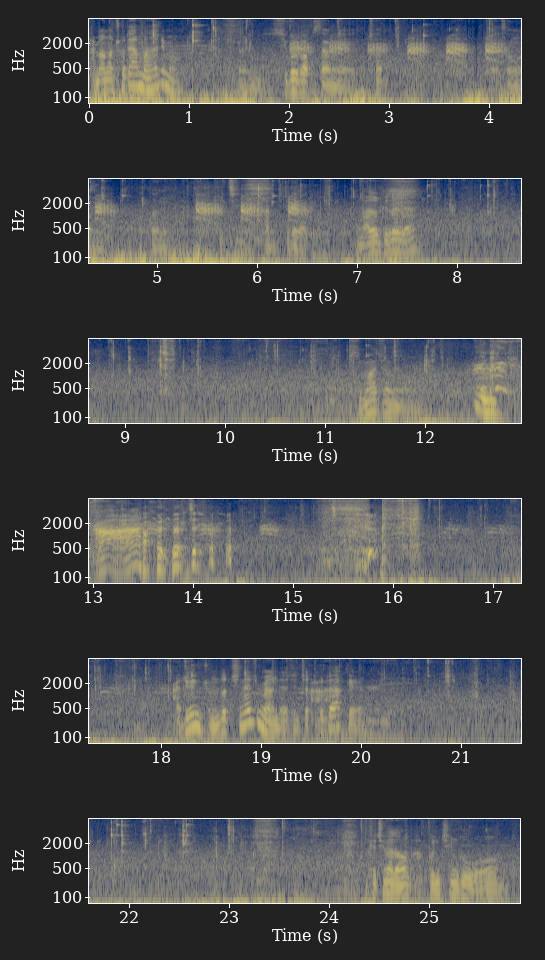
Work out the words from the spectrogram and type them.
조만간 초대 한번 하지 뭐. 이런 시골 밥상의 첫 여성은 어떤 될지 참 기대가 돼요 나도 기다려. 김하중 아, 아. 나중엔 좀 더 친해지면 내가 진짜 초대할게. 그 친구가 너무 바쁜 친구고.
